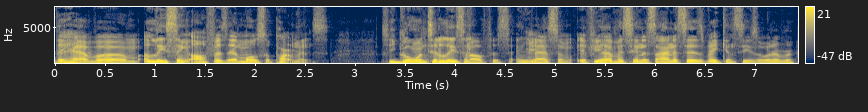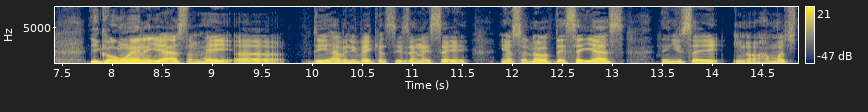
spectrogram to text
they have um, a leasing office at most apartments. So you go into the leasing office and you ask them if you haven't seen a sign that says vacancies or whatever. You go in and you ask them, "Hey, uh, do you have any vacancies?" And they say yes or no. If they say yes, then you say, you know, how much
